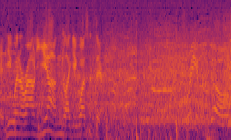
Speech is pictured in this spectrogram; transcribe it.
And he went around young like he wasn't there. Three if it goes.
